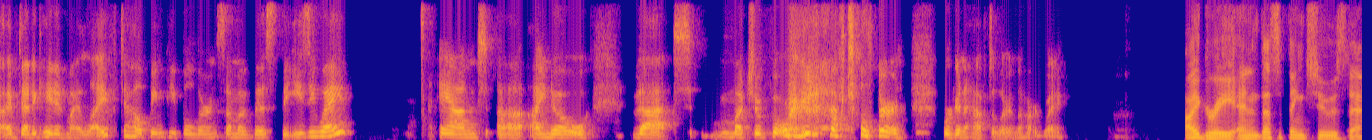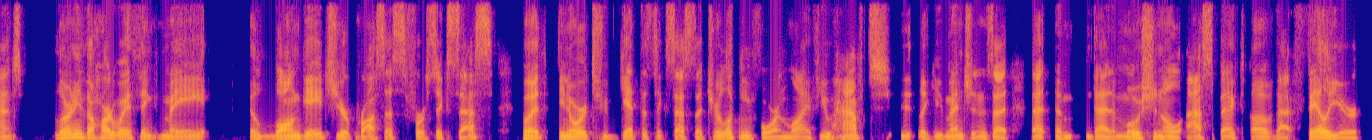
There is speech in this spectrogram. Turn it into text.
i've dedicated my life to helping people learn some of this the easy way and uh, i know that much of what we're going to have to learn we're going to have to learn the hard way. I agree and that's the thing too is that learning the hard way i think may elongate your process for success but in order to get the success that you're looking for in life you have to like you mentioned is that that um, that emotional aspect of that failure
